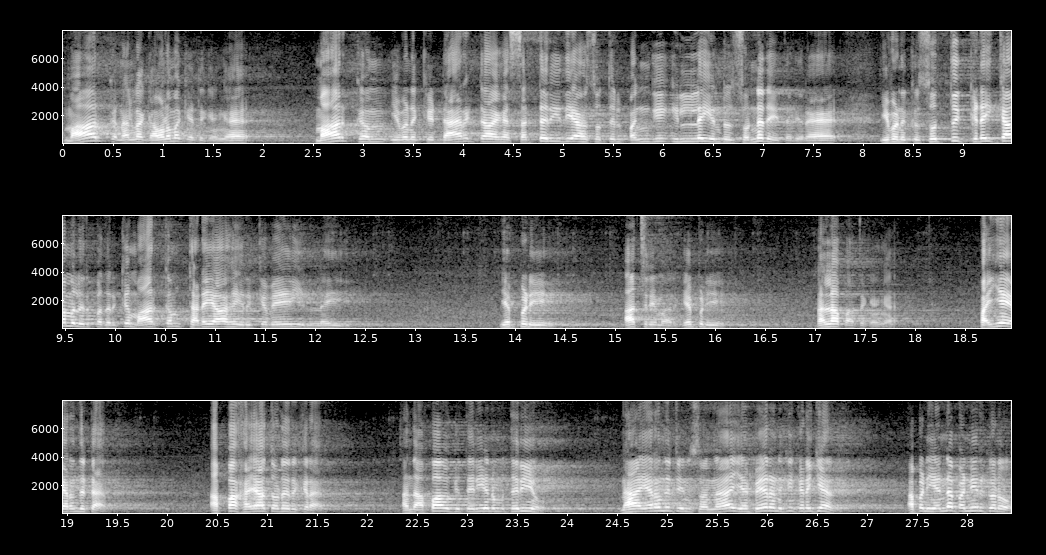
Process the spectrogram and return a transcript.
மார்க் நல்லா கவனமாக கேட்டுக்கங்க. மார்க்கம் இவனுக்கு டைரக்டாக சட்ட ரீதியாக சொத்தில் பங்கு இல்லை என்று சொன்னதை தவிர இவனுக்கு சொத்து கிடைக்காமல் இருப்பதற்கு மார்க்கம் தடையாக இருக்கவே இல்லை. எப்படி? ஆச்சரியமா இருக்கு. எப்படி? நல்லா பார்த்துக்கங்க. பையன் இறந்துட்டார். அப்பா ஹயாத்தோட இருக்கிறார். அந்த அப்பாவுக்கு தெரியணும் தெரியும். நான் இறந்துட்டேன்னு சொன்னால் என் பேரனுக்கு கிடைக்காது. அப்போ நீ என்ன பண்ணியிருக்கணும்?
